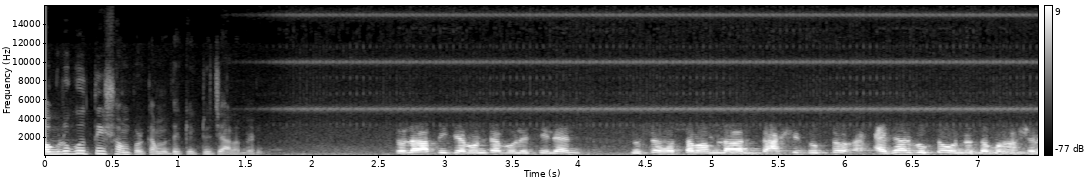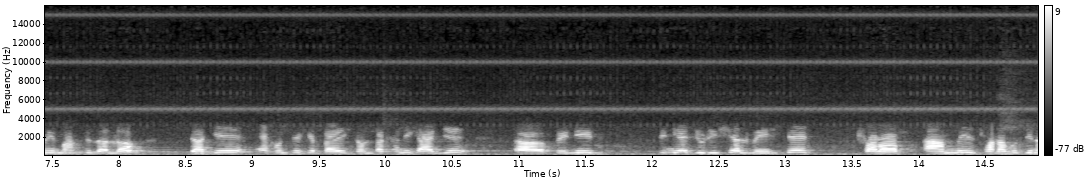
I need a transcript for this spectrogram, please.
অগ্রগতি সম্পর্কে আমাদেরকে একটু জানাবেন। তোলা আপনি যেমনটা বলেছিলেন নুসরাত হত্যা মামলার চাষিভুক্ত এজাহারভুক্ত অন্যতম আসামি মাসুদ আলম যাকে এখন থেকে প্রায় ঘন্টাখানিক আগে ফেনীর senior judicial magistrate Sharaf Ahmed Sharafuddin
